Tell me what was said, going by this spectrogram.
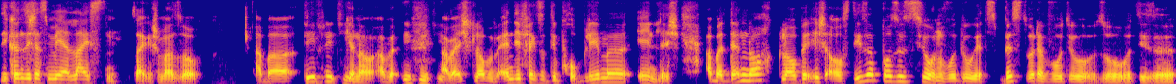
die können sich das mehr leisten, sage ich mal so. Aber definitiv. Genau, aber, definitiv. aber ich glaube, im Endeffekt sind die Probleme ähnlich. Aber dennoch glaube ich, aus dieser Position, wo du jetzt bist oder wo du so diese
